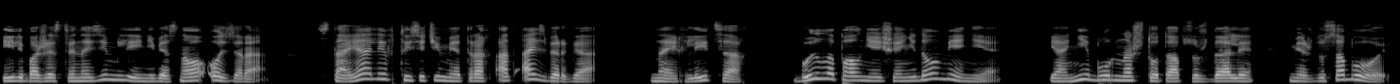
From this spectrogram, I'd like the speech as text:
или Божественной Земли Небесного Озера стояли в тысячи метрах от айсберга. На их лицах было полнейшее недоумение, и они бурно что-то обсуждали между собой.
